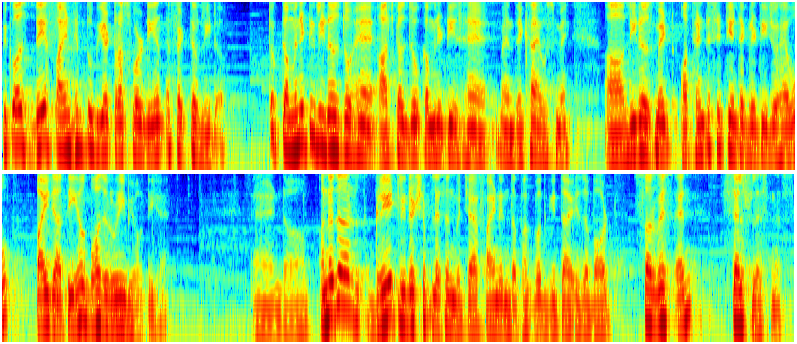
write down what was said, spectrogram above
because they find him to be a trustworthy and effective leader तो कम्युनिटी लीडर्स जो हैं, आजकल जो कम्युनिटीज़ हैं, मैंने देखा है उसमें लीडर्स में ऑथेंटिसिटी इंटेग्रिटी जो है वो पाई जाती है और बहुत ज़रूरी भी होती है। And another great leadership lesson which I find in the Bhagavad Gita is about service and selflessness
